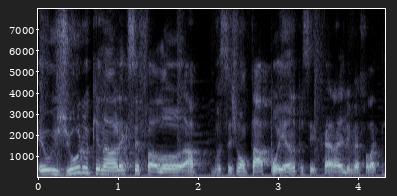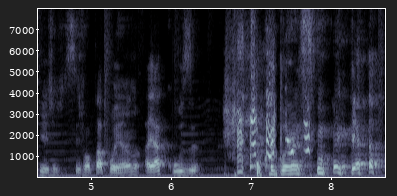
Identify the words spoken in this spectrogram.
Eu juro que na hora que você falou, a, vocês vão estar tá apoiando, eu pensei, caralho, ele vai falar que gente, vocês vão estar tá apoiando, aí acusa. Acompanhando esse mangá.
